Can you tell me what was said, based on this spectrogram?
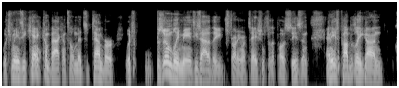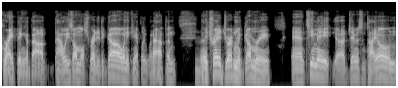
which means he can't come back until mid September, which presumably means he's out of the starting rotation for the postseason. And he's publicly gone griping about how he's almost ready to go and he can't believe what happened. Mm-hmm. And they traded Jordan Montgomery, and teammate uh, Jameson Taillon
